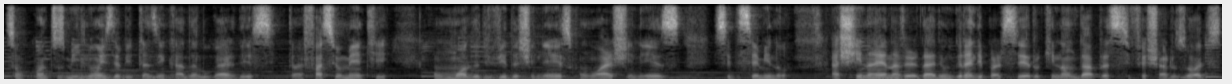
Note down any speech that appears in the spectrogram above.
São quantos milhões de habitantes em cada lugar desse? Então é facilmente com o modo de vida chinês, com o ar chinês, se disseminou. A China é, na verdade, um grande parceiro que não dá para se fechar os olhos.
